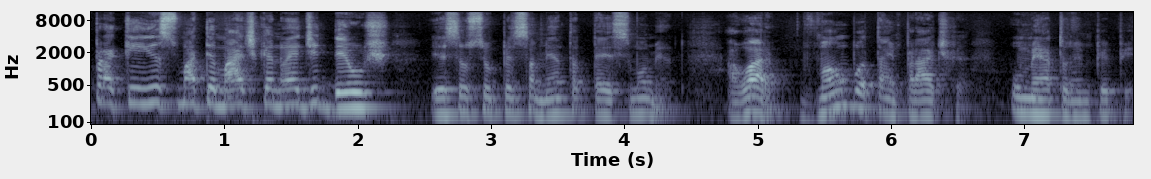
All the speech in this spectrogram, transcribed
para que isso, matemática não é de Deus. Esse é o seu pensamento até esse momento. Agora, vamos botar em prática o método MPP.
